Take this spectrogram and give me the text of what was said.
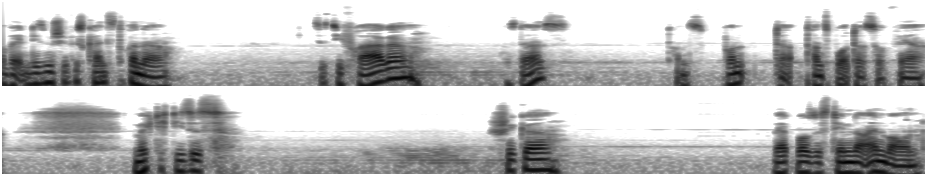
Aber in diesem Schiff ist keins drinne. Jetzt ist die Frage, was ist das? Transporter, Transporter-Software. Möchte ich dieses schicke Bergbausystem da einbauen?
